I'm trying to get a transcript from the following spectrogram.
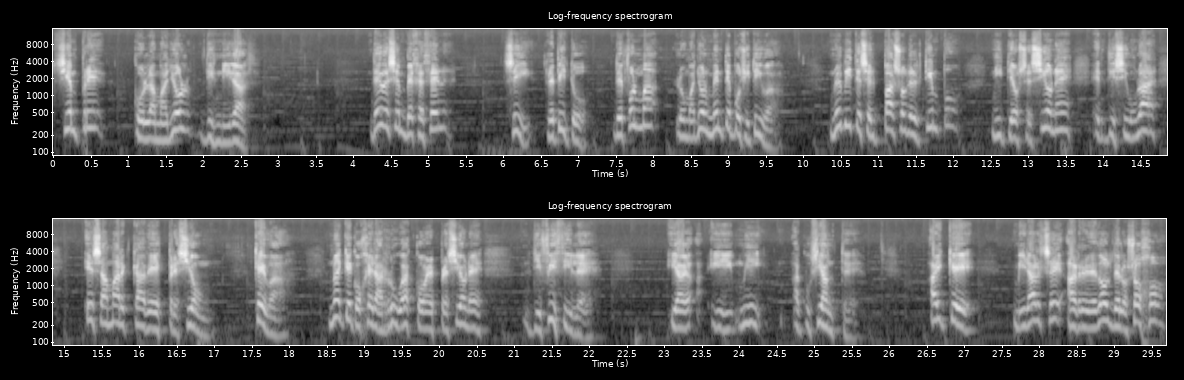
siempre con la mayor dignidad. Debes envejecer, sí, repito, de forma lo mayormente positiva. No evites el paso del tiempo ni te obsesiones en disimular esa marca de expresión. ¿Qué va? No hay que coger arrugas con expresiones difíciles y, muy acuciantes. Hay que mirarse alrededor de los ojos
